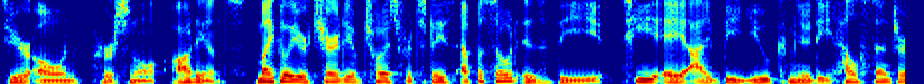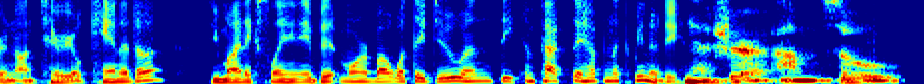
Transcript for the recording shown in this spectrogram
to your own personal audience. Michael, your charity of choice for today's episode is the TAIBU Community Health Center in Ontario, Canada. Do you mind explaining a bit more about what they do and the impact they have in the community? Yeah, sure. Um, so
